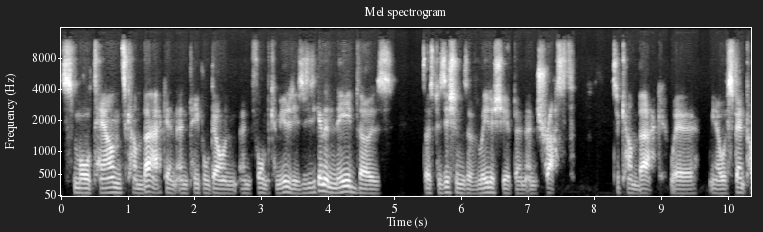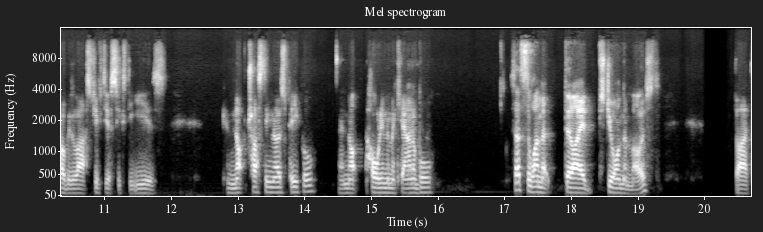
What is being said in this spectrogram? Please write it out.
small towns come back and, and people go and, and form communities is you're going to need those those positions of leadership and, and trust to come back where you know we've spent probably the last 50 or 60 years not trusting those people and not holding them accountable so that's the one that that i stew on the most. But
